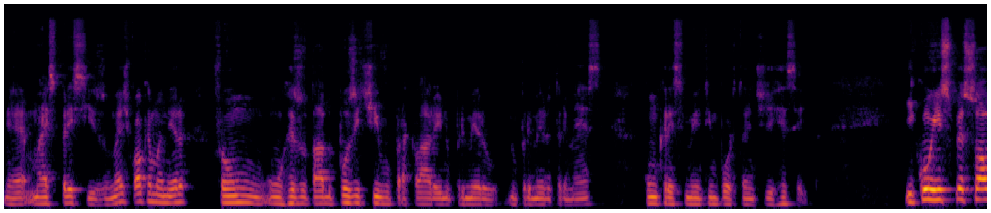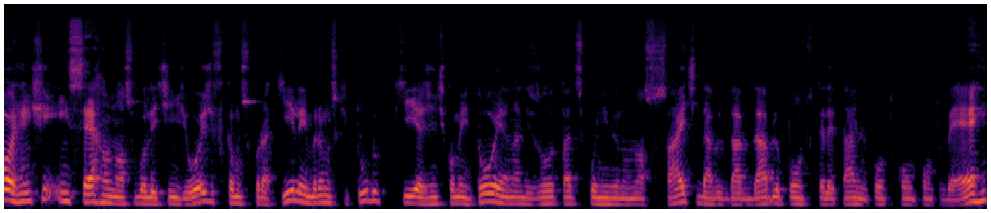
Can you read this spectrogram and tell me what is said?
é, mais precisos. Mas de qualquer maneira, foi um, um resultado positivo para Claro aí no primeiro, no primeiro trimestre, com um crescimento importante de receita. E com isso, pessoal, a gente encerra o nosso boletim de hoje. Ficamos por aqui. Lembramos que tudo que a gente comentou e analisou está disponível no nosso site www.teletime.com.br.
